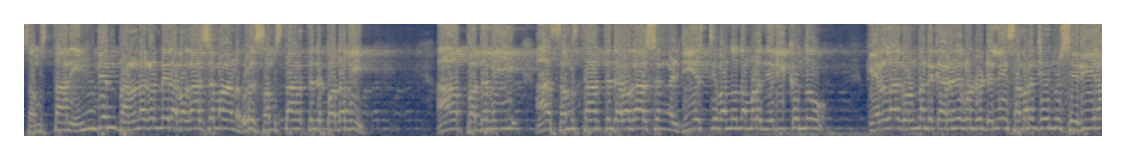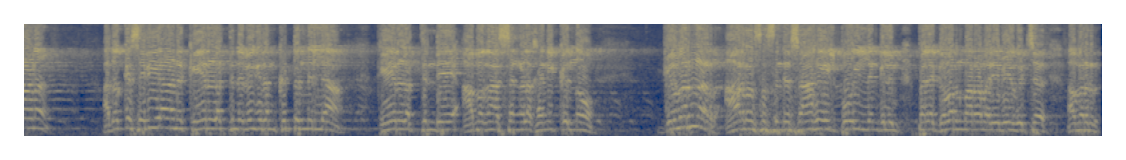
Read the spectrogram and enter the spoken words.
സംസ്ഥാന ഇന്ത്യൻ ഭരണഘടനയിലെ അവകാശമാണ് ഒരു സംസ്ഥാനത്തിന്റെ പദവി. ആ പദവി ആ സംസ്ഥാനത്തിന്റെ അവകാശങ്ങൾ ജി എസ് ടി വന്നു നമ്മൾ ഞെരിക്കുന്നു. കേരള ഗവൺമെന്റ് കരഞ്ഞുകൊണ്ട് ഡൽഹി സമരം ചെയ്യുന്നു ശരിയാണ്. അതൊക്കെ ശരിയാണ്. കേരളത്തിന്റെ വിഹിതം കിട്ടുന്നില്ല. കേരളത്തിന്റെ അവകാശങ്ങൾ ഹനിക്കുന്നു. ഗവർണർ ആർ എസ് എസിന്റെ ശാഖയിൽ പോയില്ലെങ്കിലും പല ഗവർണർമാരെ ഉപയോഗിച്ച് അവർ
